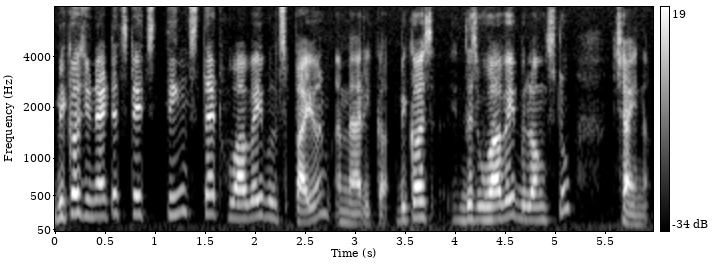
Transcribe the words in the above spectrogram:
because United States thinks that Huawei will spy on America because this Huawei belongs to China.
